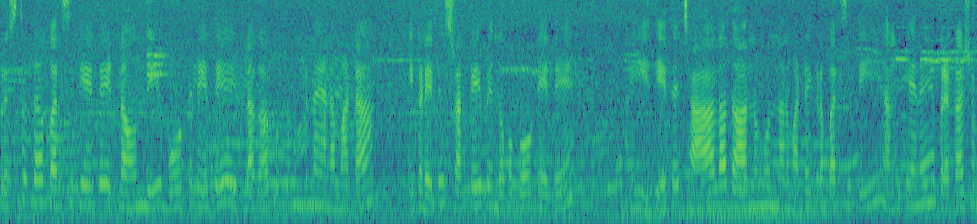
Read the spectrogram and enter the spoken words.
ప్రస్తుత పరిస్థితి అయితే ఇట్లా ఉంది. బోట్లు అయితే ఇట్లాగా కొట్టుకుంటున్నాయి అన్నమాట ఇక్కడైతే స్ట్రక్ అయిపోయింది ఒక బోట్ అయితే. ఇది అయితే చాలా దారుణంగా ఉందన్నమాట ఇక్కడ పరిస్థితి. అందుకనే ప్రకాశం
